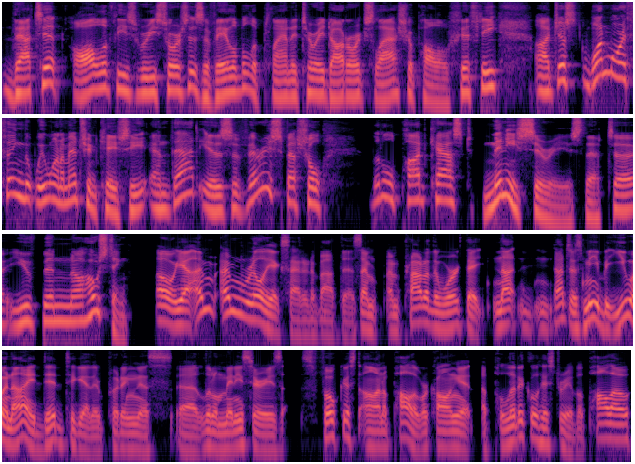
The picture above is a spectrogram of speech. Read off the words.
That's it. All of these resources available at planetary.org slash Apollo 50. Uh, just one more thing that we want to mention, Casey, and that is a very special little podcast mini series that uh, you've been uh, hosting. Oh yeah, I'm I'm really excited about this. I'm I'm proud of the work that not not just me, but you and I did together, putting this uh, little mini series focused on Apollo. We're calling it a political history of Apollo.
